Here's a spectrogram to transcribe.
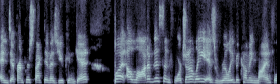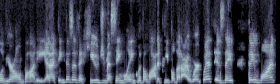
and different perspective as you can get. But a lot of this, unfortunately, is really becoming mindful of your own body. And I think this is a huge missing link with a lot of people that I work with is they they want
